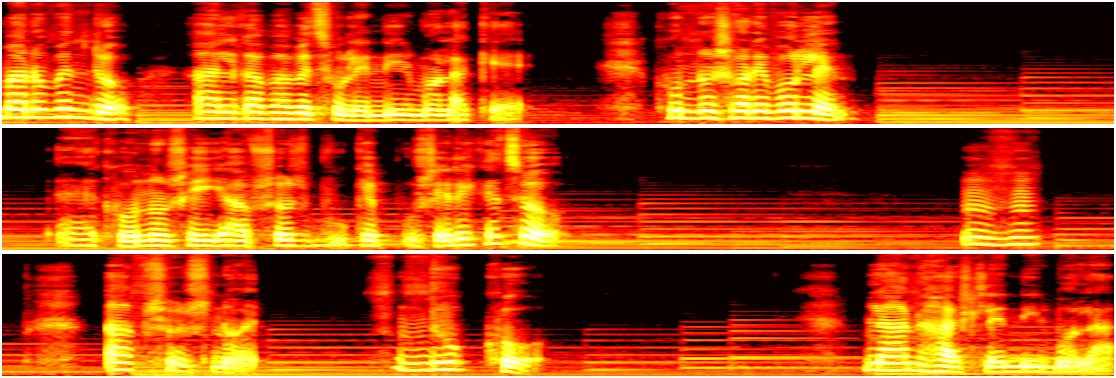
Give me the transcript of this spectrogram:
মানবেন্দ্র আলগাভাবে ছুলেন নির্মলাকে। ক্ষুণ্ণ স্বরে বললেন, এখনও সেই আফসোস বুকে পুষে রেখেছ? হুম, আফসোস নয়, দুঃখ। ম্লান হাসলেন নির্মলা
